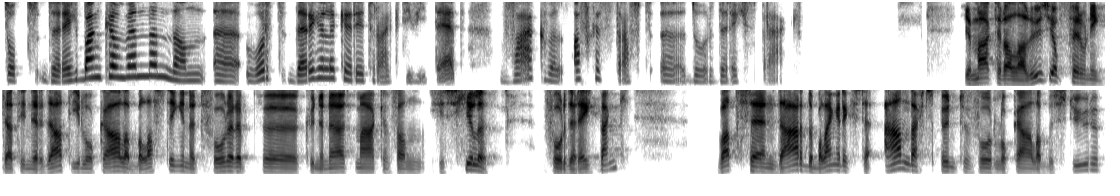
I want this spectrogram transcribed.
tot de rechtbanken wenden, dan uh, wordt dergelijke retroactiviteit vaak wel afgestraft uh, door de rechtspraak. Je maakt er al allusie op, Veronique, dat inderdaad die lokale belastingen het voorwerp kunnen uitmaken van geschillen voor de rechtbank. Wat zijn daar de belangrijkste aandachtspunten voor lokale besturen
